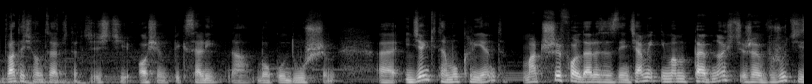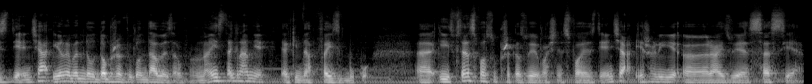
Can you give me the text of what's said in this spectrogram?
2048 pikseli na boku dłuższym. I dzięki temu klient ma trzy foldery ze zdjęciami i mam pewność, że wrzuci zdjęcia i one będą dobrze wyglądały zarówno na Instagramie, jak i na Facebooku. E, I w ten sposób przekazuję właśnie swoje zdjęcia. Jeżeli e, realizuję sesję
